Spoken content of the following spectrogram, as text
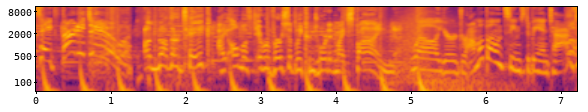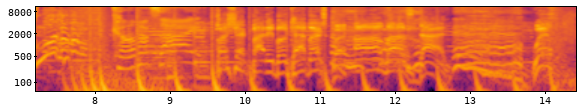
Take 32. Another take? I almost irreversibly contorted my spine. Well, your drama bone seems to be intact. Come outside. Push it, body boot campers. We're almost done. With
